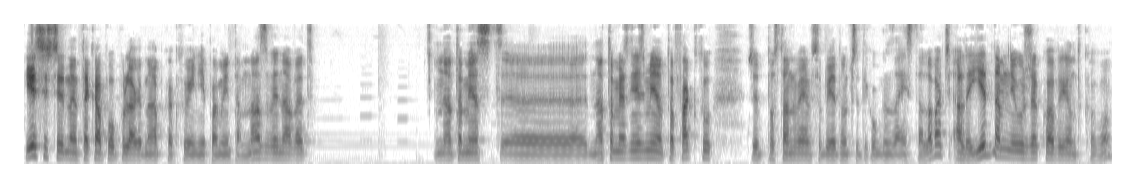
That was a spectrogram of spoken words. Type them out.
Jest jeszcze jedna taka popularna apka, której nie pamiętam nazwy nawet. Natomiast, e, natomiast nie zmienia to faktu, że postanowiłem sobie jedną czy drugą zainstalować, ale jedna mnie urzekła wyjątkowo.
